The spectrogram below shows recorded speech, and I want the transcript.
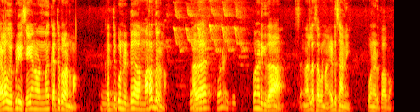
களவு எப்படி செய்யணும்னு கற்றுக்கொள்ளணுமா? கற்றுக்கொண்டுட்டு அதை மறந்துடணும். அதை ஃபோன் அடிக்குது. நல்ல சகுனம். எடு சாமி. ஃபோன் எடு பார்ப்போம்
